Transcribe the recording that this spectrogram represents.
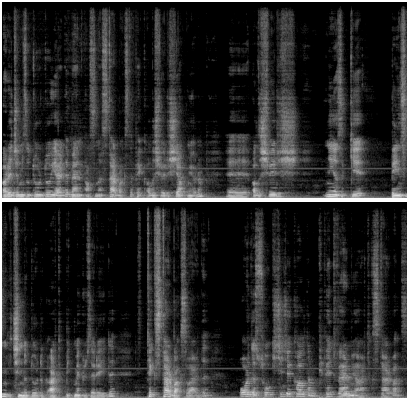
aracımızı durduğu yerde ben aslında Starbucks'ta pek alışveriş yapmıyorum. Ee, alışveriş ne yazık ki benzin içinde durduk artık bitmek üzereydi. Tek Starbucks vardı. Orada soğuk içecek aldım. Pipet vermiyor artık Starbucks.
